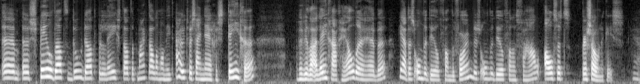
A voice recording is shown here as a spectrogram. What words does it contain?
ehm, eh, speel dat, doe dat, beleef dat. Het maakt allemaal niet uit. We zijn nergens tegen. We willen alleen graag helder hebben. Ja, dat is onderdeel van de vorm, dus onderdeel van het verhaal, als het persoonlijk is. Ja.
